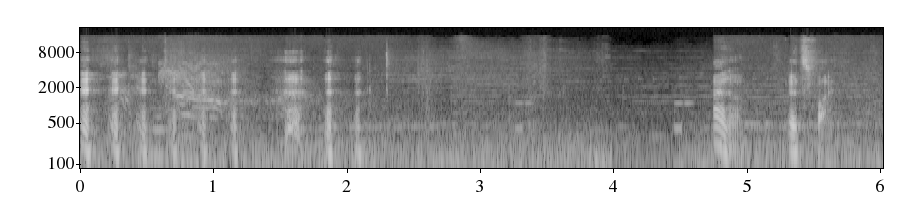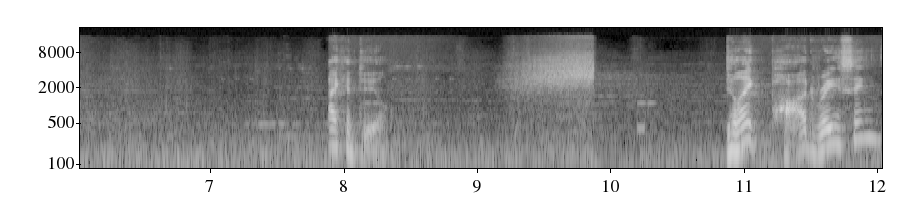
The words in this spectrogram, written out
I know. It's fine. I can deal. You like pod racing?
